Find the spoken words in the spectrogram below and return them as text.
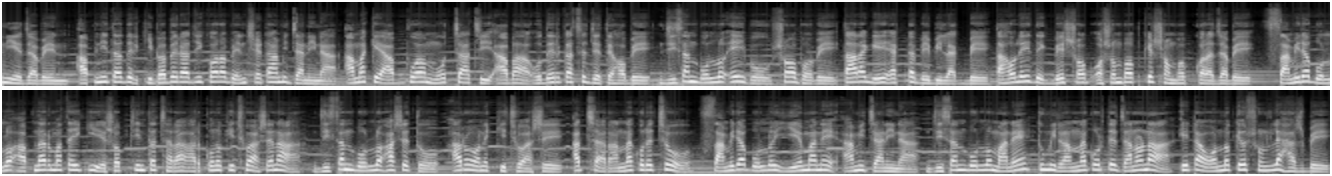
নিয়ে যাবেন। আপনি তাদের কীভাবে রাজি করাবেন সেটা আমি জানি না। আমাকে আব্বু, আম্মু, চাচি, আবা ওদের কাছে যেতে হবে। জিসান বলল, এই বউ, সব হবে। তার আগে একটা বেবি লাগবে। তাহলেই দেখবে সব অসম্ভবকে সম্ভব করা যাবে। সামিরা বলল, আপনার মাথায় কি এসব চিন্তা ছাড়া আর কোনো কিছু আসে না? জিসান বলল, আসে তো। আরও অনেক কিছু আসে। আচ্ছা রান্না করেছ? সামিরা বলল ইয়ে মানে আমি জানি না। জিসান বলল মানে তুমি রান্না করতে জানো না? এটা অন্য কেউ শুনলে হাসবে।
